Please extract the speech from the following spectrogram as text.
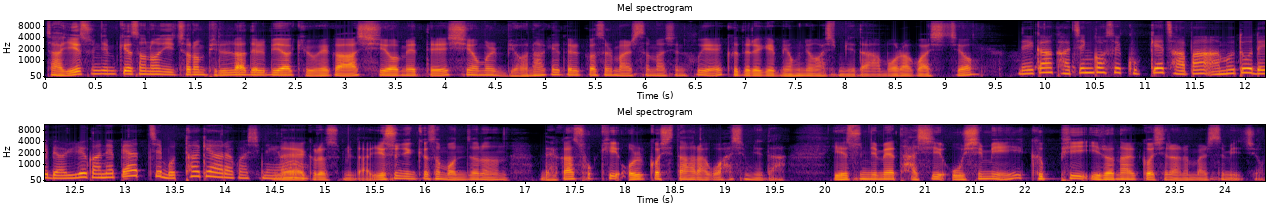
자, 예수님께서는 이처럼 빌라델비아 교회가 시험의 때에 시험을 면하게 될 것을 말씀하신 후에 그들에게 명령하십니다. 뭐라고 하시죠? 내가 가진 것을 굳게 잡아 아무도 내 면류관에 빼앗지 못하게 하라고 하시네요. 네, 그렇습니다. 예수님께서 먼저는 내가 속히 올 것이다 라고 하십니다. 예수님의 다시 오심이 급히 일어날 것이라는 말씀이죠.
